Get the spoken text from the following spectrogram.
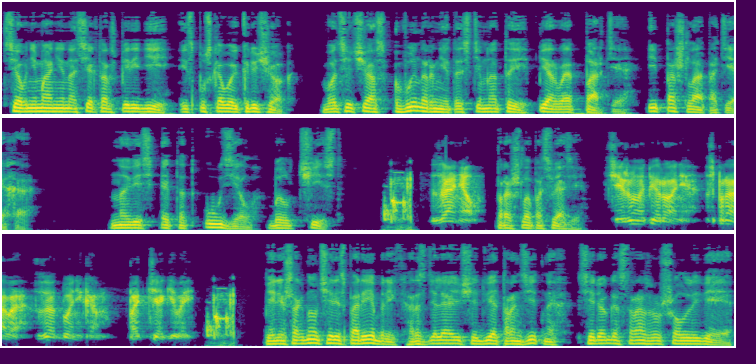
Все внимание на сектор впереди и спусковой крючок. Вот сейчас вынырнет из темноты первая партия, и пошла потеха. Но весь этот узел был чист. «Занял». Прошло по связи. «Сижу на перроне. Справа, за отбойником. Подтягивай». Перешагнув через поребрик, разделяющий две транзитных, Серега сразу ушел левее,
